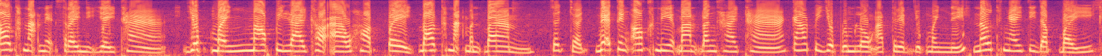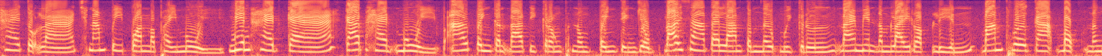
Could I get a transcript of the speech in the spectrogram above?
ដល់ថ្នាក់អ្នកស្រីនិយាយថាយប់មិញមកពីឡាយខោអាវហត់ពេកដល់ថ្នាក់មិនបានចុចចុចអ្នកទាំងអស់គ្នាបានដឹងហើយថាកាលពីយប់រំលងអាត្រិតយប់មិញនេះនៅថ្ងៃទី13ខែតុលាឆ្នាំ2021មានហេតុការណ៍កើតហេតុមួយផ្អើលពេញកណ្ដាលទីក្រុងភ្នំពេញទាំងយប់ដោយសារតែឡានទំនើបមួយគ្រឿងដែលមានតម្លៃរាប់លាន បានធ្វើការបុកនិង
